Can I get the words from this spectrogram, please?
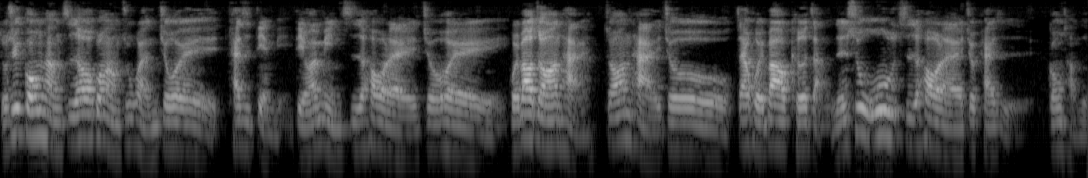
走去工厂之后，工厂主管就会开始点名，点完名之后嘞，就会回报中央台，中央台就再回报科长，人数无误之后嘞，就开始工厂的。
